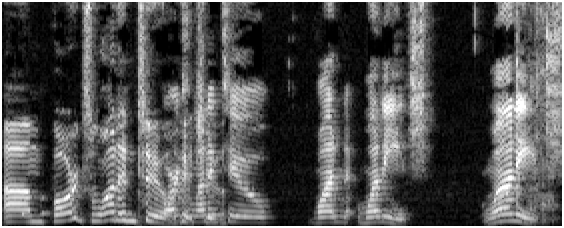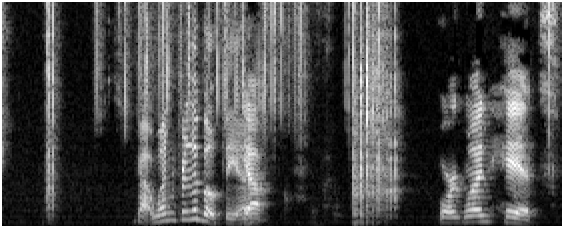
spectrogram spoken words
Um, Borg's one and two. Borgs one you. and two, one one each, one each. Got one for the both of you. Yep. Borg one hits.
